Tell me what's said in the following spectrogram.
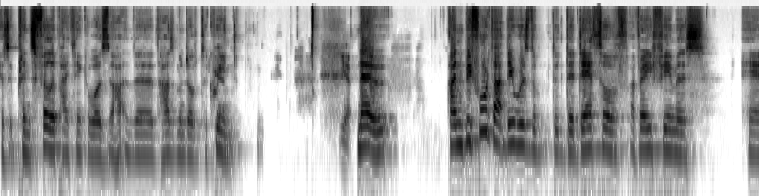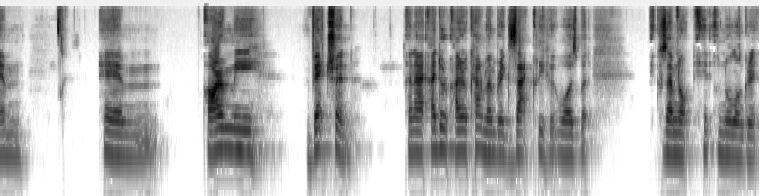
is it Prince Philip? I think it was the the, the husband of the Queen. Yeah. Now, and before that, there was the the, the death of a very famous um, um, army veteran, and I, I don't I can't remember exactly who it was, but because I'm not no longer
